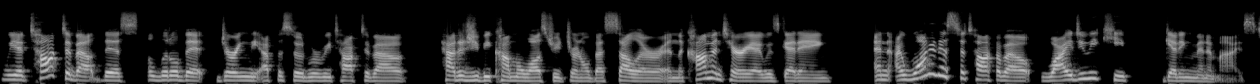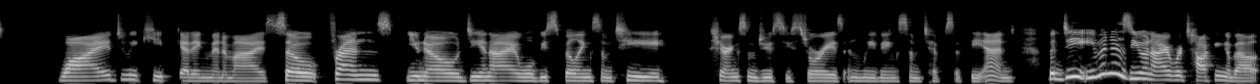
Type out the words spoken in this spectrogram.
We had talked about this a little bit during the episode where we talked about how did you become a Wall Street Journal bestseller and the commentary I was getting. And I wanted us to talk about why do we keep getting minimized? Why do we keep getting minimized? So, friends, you know, Dee and I will be spilling some tea, sharing some juicy stories, and leaving some tips at the end. But, Dee, even as you and I were talking about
